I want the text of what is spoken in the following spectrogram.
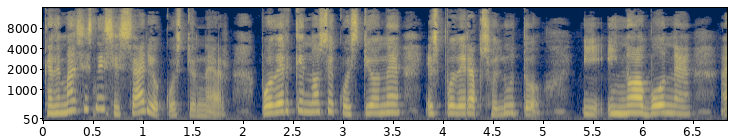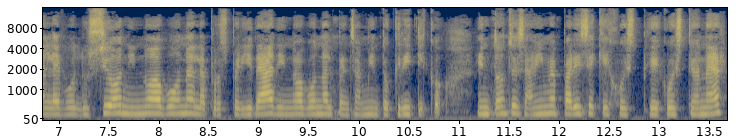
que además es necesario cuestionar. Poder que no se cuestiona es poder absoluto y, y, no abona a la evolución y no abona a la prosperidad y no abona al pensamiento crítico. Entonces, a mí me parece que, que cuestionar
